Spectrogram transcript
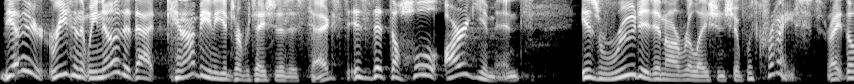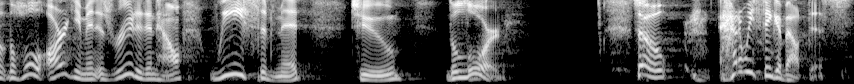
The other reason that we know that that cannot be the interpretation of this text is that the whole argument is rooted in our relationship with Christ, right? The, the whole argument is rooted in how we submit to the Lord. So, how do we think about this?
